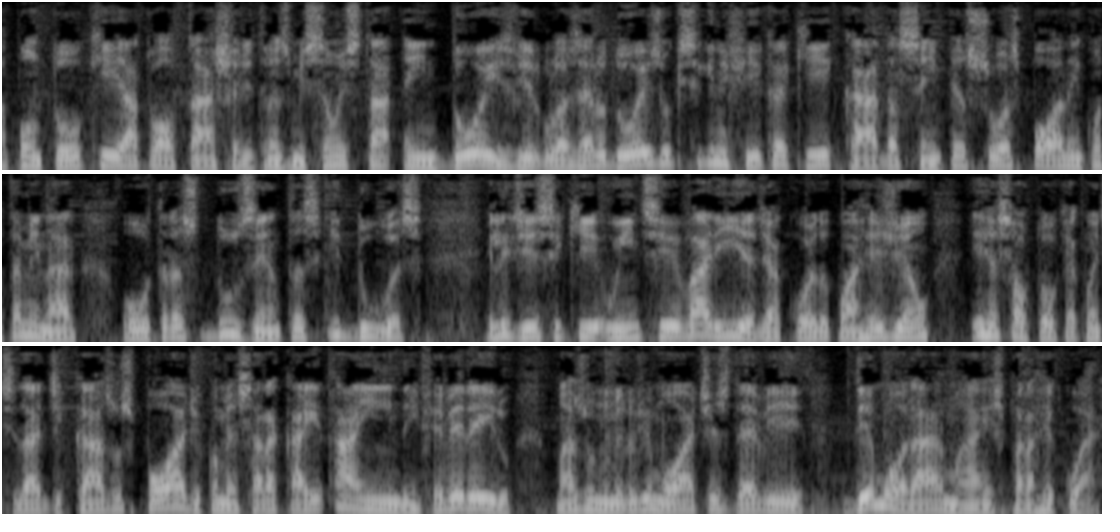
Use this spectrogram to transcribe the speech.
apontou que a atual taxa de transmissão está em 2,02, o que significa que cada 100 pessoas podem contaminar outras 202. Ele disse que o índice varia de acordo com a região e ressaltou que a quantidade de casos pode começar a cair ainda em fevereiro, mas o número de mortes deve demorar mais para recuar.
